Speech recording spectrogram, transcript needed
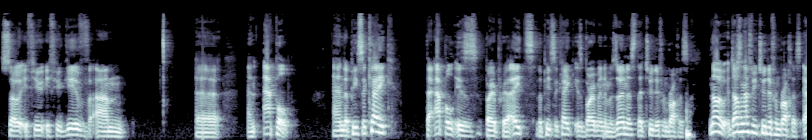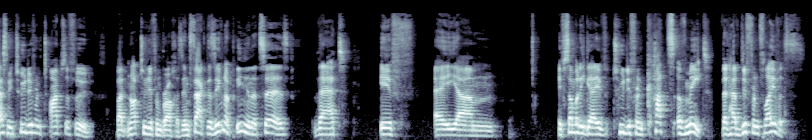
So if you if you give um, uh, an apple and a piece of cake, the apple is Borei Pri Ha'etz, the piece of cake is Borei Minei Mezonos, they're two different brachas. No, it doesn't have to be two different brachas. It has to be two different types of food, but not two different brachas. In fact, there's even an opinion that says that if a um, if somebody gave two different cuts of meat that have different flavors,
